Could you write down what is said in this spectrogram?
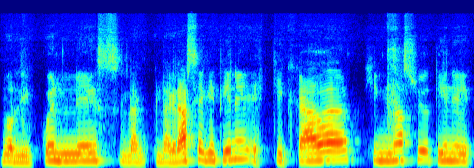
Nordic Wellness, la, la gracia que tiene es que cada gimnasio tiene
